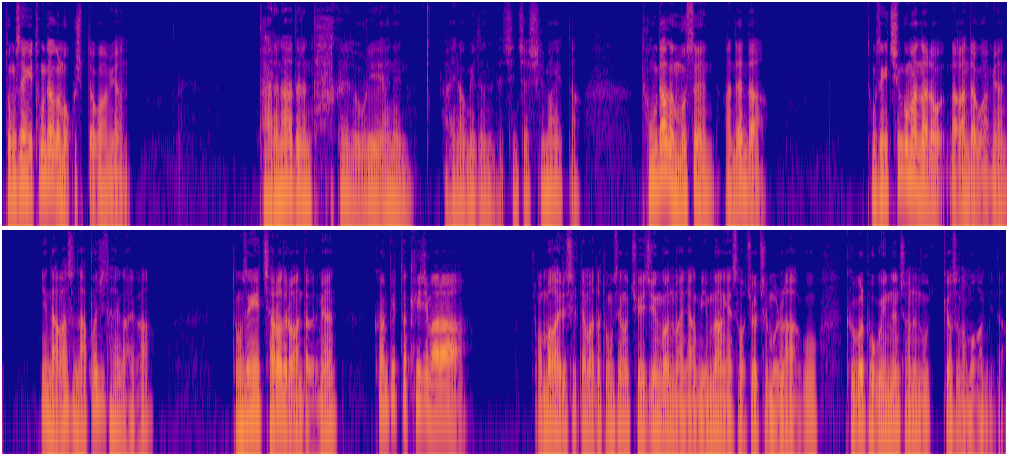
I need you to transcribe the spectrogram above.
동생이 통닭을 먹고 싶다고 하면 다른 아들은 다 그래도 우리 애는 아니라고 믿었는데 진짜 실망했다. 통닭은 무슨 안 된다. 동생이 친구 만나러 나간다고 하면 이 나가서 나쁜 짓 하는 거 아이가? 동생이 자러 들어간다 그러면 컴퓨터 키지 마라. 엄마가 이러실 때마다 동생은 죄 지은 것 마냥 민망해서 어쩔 줄 몰라 하고 그걸 보고 있는 저는 웃겨서 넘어갑니다.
